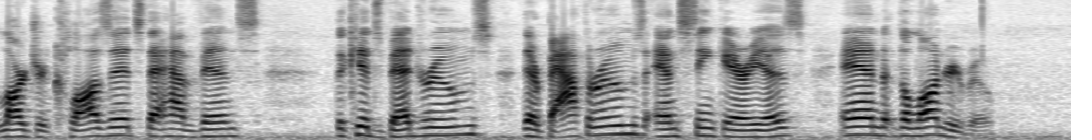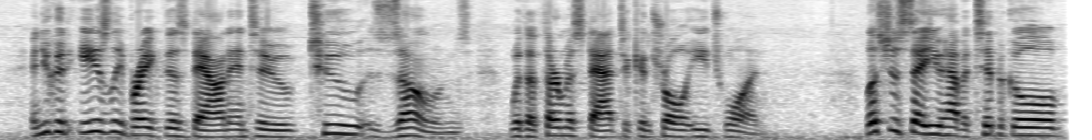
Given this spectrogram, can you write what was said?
larger closets that have vents, the kids' bedrooms, their bathrooms and sink areas, and the laundry room. And you could easily break this down into two zones with a thermostat to control each one. Let's just say you have a typical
